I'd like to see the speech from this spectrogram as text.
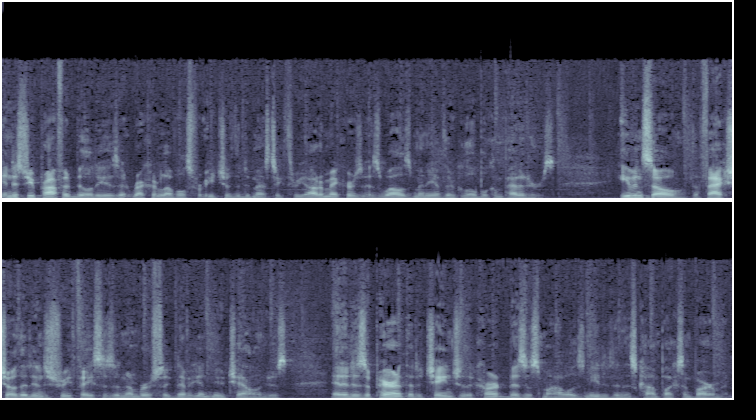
Industry profitability is at record levels for each of the domestic three automakers as well as many of their global competitors. Even so, the facts show that industry faces a number of significant new challenges and it is apparent that a change to the current business model is needed in this complex environment.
